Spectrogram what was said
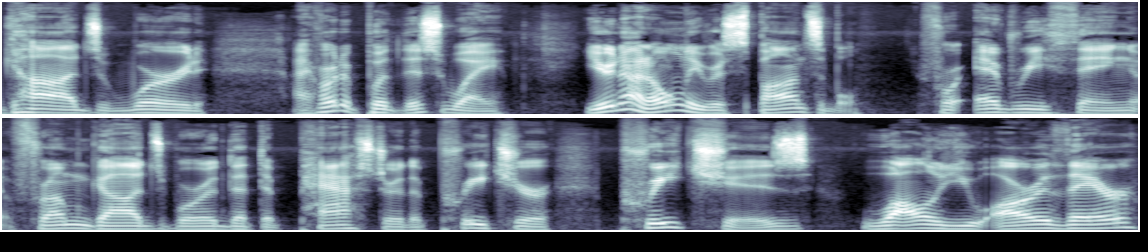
God's word, I've heard it put this way you're not only responsible for everything from God's word that the pastor, the preacher, preaches while you are there,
